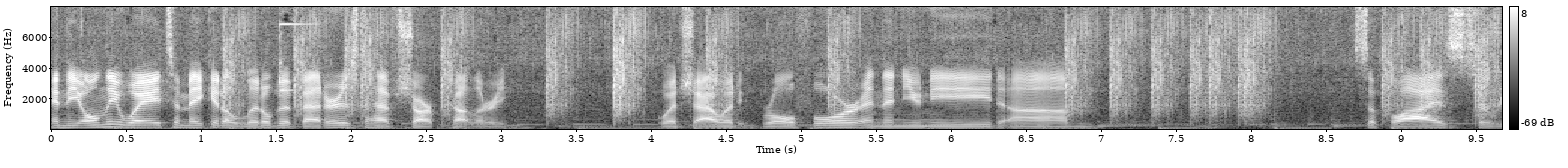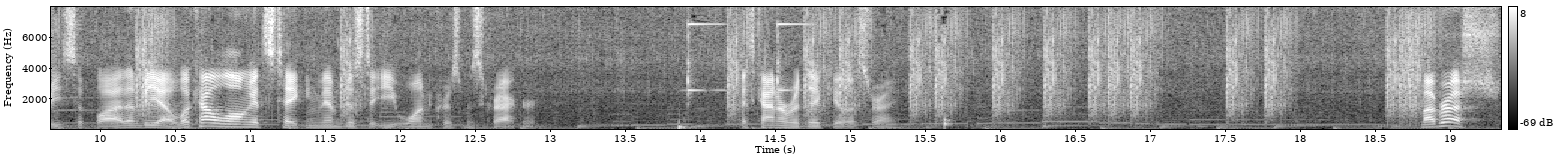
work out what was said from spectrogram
And the only way to make it a little bit better is to have sharp cutlery. Which I would roll for, and then you need um, supplies to resupply them. But yeah, look how long it's taking them just to eat one Christmas cracker. It's kind of ridiculous, right? My brush.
